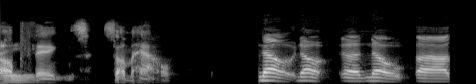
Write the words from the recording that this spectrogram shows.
up things somehow. No, no, uh, no. Uh,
